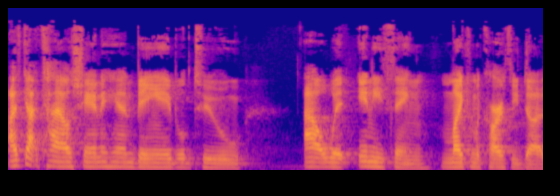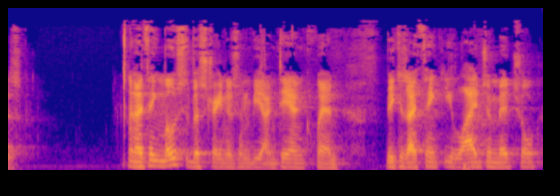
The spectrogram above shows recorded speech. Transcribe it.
I've got Kyle Shanahan being able to outwit anything Mike McCarthy does. And I think most of the strain is going to be on Dan Quinn because I think Elijah Mitchell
